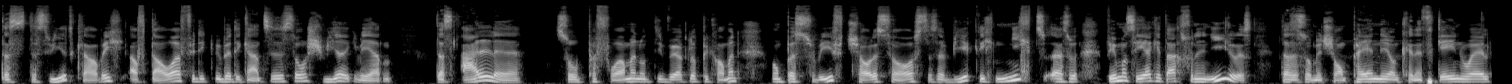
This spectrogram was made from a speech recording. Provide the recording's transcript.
das, das wird, glaube ich, auf Dauer für die, über die ganze Saison schwierig werden. Dass alle so performen und die Workload bekommen. Und bei Swift schaut es so aus, dass er wirklich nicht, also wir haben uns eher gedacht von den Eagles, dass er so mit Sean Penny und Kenneth Gainwell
